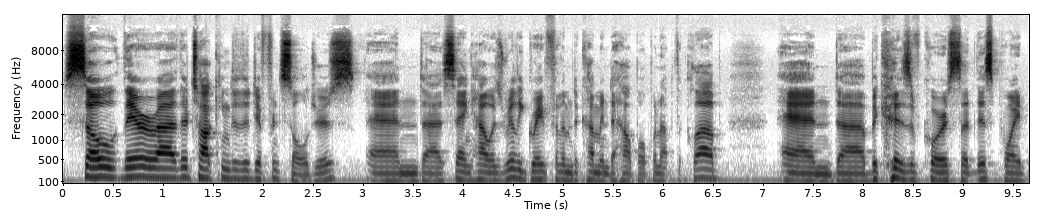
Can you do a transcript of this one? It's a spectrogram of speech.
so they're uh, they're talking to the different soldiers and uh, saying how it was really great for them to come in to help open up the club, and uh, because of course at this point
